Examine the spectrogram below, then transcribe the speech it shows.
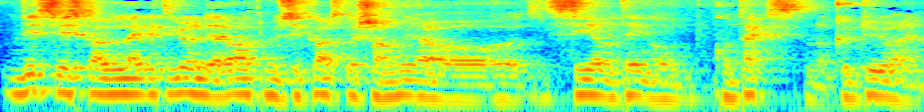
hvis vi skal legge til grunn det da, at musikalske sjangre og sier noe om konteksten og kulturen,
